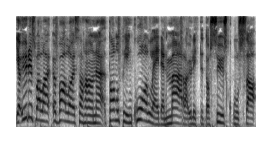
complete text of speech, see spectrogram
Ja Yhdysvalloissahan tautiin kuolleiden määrä ylitti tuossa syyskuussa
